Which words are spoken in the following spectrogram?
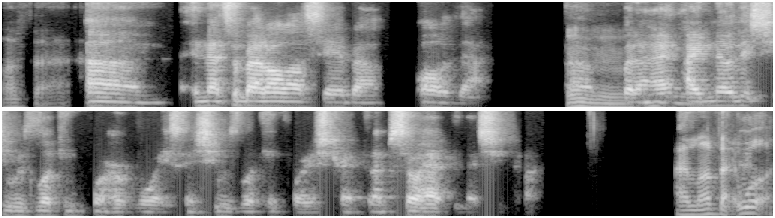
Love that. um, and that's about all I'll say about all of that. Um, Mhm. But I, I know that she was looking for her voice and she was looking for her strength, and I'm so happy that she found. I love that. Well,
